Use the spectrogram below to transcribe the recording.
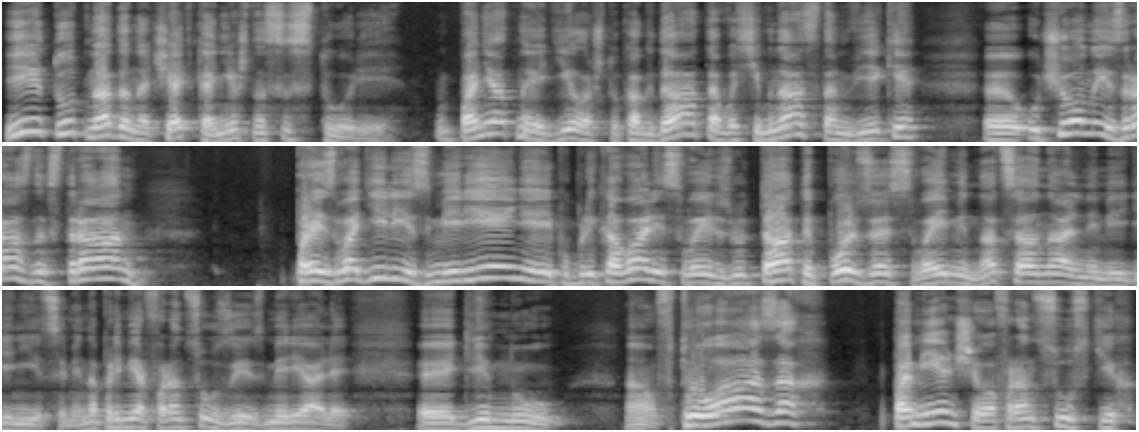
И тут надо начать, конечно, с истории. Понятное дело, что когда-то в 18 веке э, ученые из разных стран производили измерения и публиковали свои результаты, пользуясь своими национальными единицами. Например, французы измеряли э, длину э, в туазах, поменьше во французских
